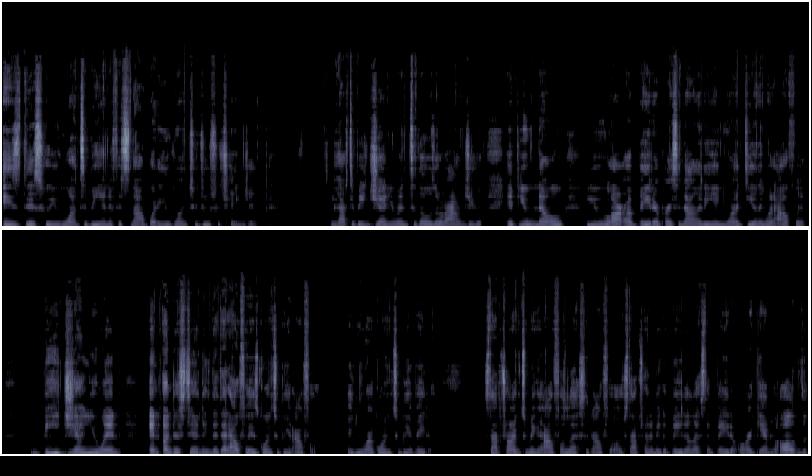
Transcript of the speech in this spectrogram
Is this who you want to be? And if it's not, what are you going to do to change it? You have to be genuine to those around you. If you know you are a beta personality and you are dealing with alpha, be genuine in understanding that that alpha is going to be an alpha and you are going to be a beta. Stop trying to make an alpha less than alpha, or stop trying to make a beta less than beta, or a gamma. All of the,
